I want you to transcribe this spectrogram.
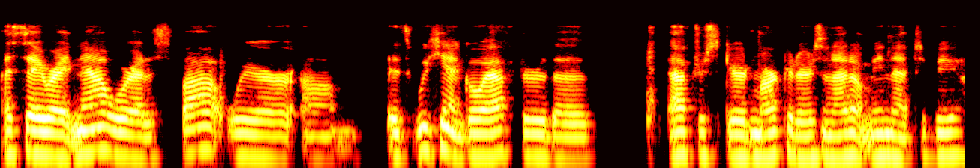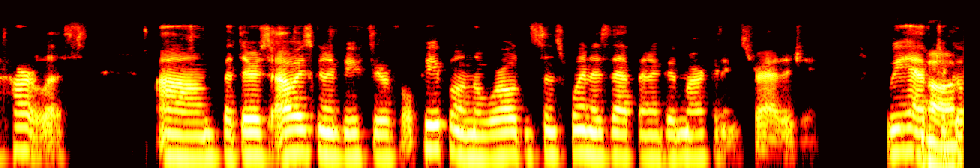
I say right now we're at a spot where um, it's we can't go after the after scared marketers, and I don't mean that to be heartless. Um, but there's always going to be fearful people in the world, and since when has that been a good marketing strategy? We have no, to go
